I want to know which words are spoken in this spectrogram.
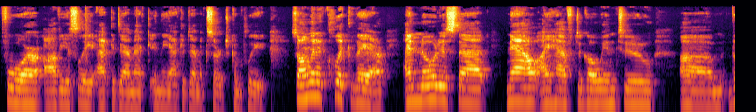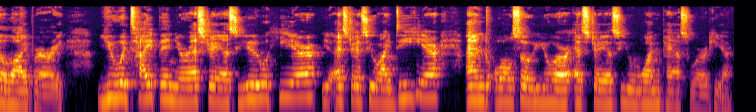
for obviously academic in the academic search complete. So I'm going to click there and notice that now I have to go into um, the library you would type in your SJSU here, your SJSU ID here, and also your SJSUOne password here.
